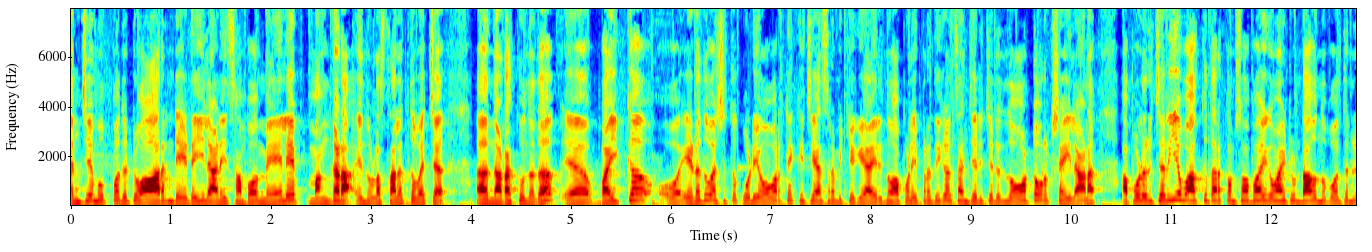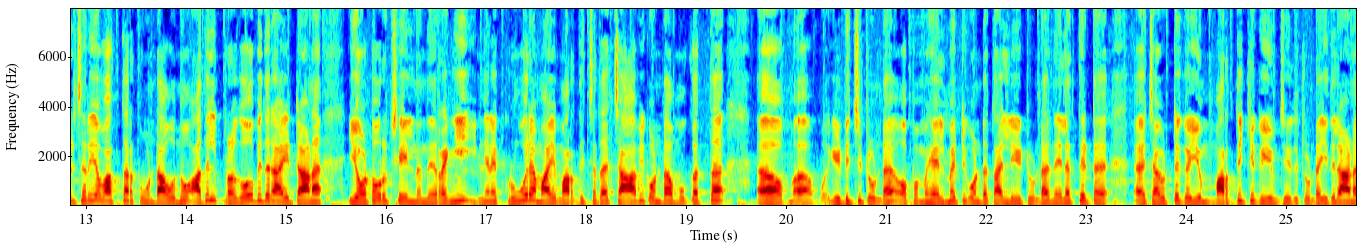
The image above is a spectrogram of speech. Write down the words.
അഞ്ച് മുപ്പത് ടു ആറിന്റെ ഇടയിലാണ് ഈ സംഭവം മേലെ മങ്കട എന്നുള്ള സ്ഥലത്ത് വെച്ച് നടക്കുന്നത്. ബൈക്ക് ഇടതുവശത്ത് കൂടി ഓവർടേക്ക് ചെയ്യാൻ ശ്രമിക്കുകയായിരുന്നു. അപ്പോൾ ഈ പ്രതികൾ സഞ്ചരിച്ചിരുന്നത് ഓട്ടോറിക്ഷയിലാണ്. അപ്പോൾ ഒരു ചെറിയ വാക്ക് തർക്കം സ്വാഭാവികമായിട്ട് ഉണ്ടാകുന്ന പോലെ തന്നെ ഒരു ചെറിയ വാക്ക് തർക്കം ഉണ്ടാകുന്നു അതിൽ പ്രകോപിതരായിട്ടാണ് ഈ ഓട്ടോറിക്ഷയിൽ നിന്ന് ഇറങ്ങി ഇങ്ങനെ ക്രൂരമായി മർദ്ദിച്ചത്. ചാവി കൊണ്ട് മുഖത്ത് ഇടിച്ചിട്ടുണ്ട്. ഒപ്പം ഹെൽമെറ്റ് കൊണ്ട് തല്ലിയിട്ടുണ്ട്. നിലത്തിട്ട് ആ, ചവിട്ടുകയും മർദ്ദിക്കുകയും ചെയ്തിട്ടുണ്ട്. ഇതിലാണ്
